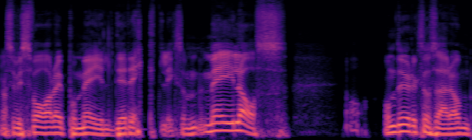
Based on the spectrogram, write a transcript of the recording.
Alltså vi svarar ju på mail direkt liksom. Maila oss. Om du liksom så här, om,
